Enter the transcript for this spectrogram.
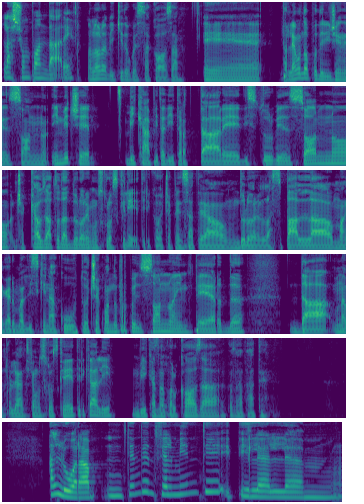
lascio un po' andare. Allora vi chiedo questa cosa. Eh, parliamo dopo dell'igiene del sonno. Invece vi capita di trattare disturbi del sonno, cioè causato dal dolore muscoloscheletrico? Cioè pensate a un dolore alla spalla o magari un mal di schiena acuto, cioè quando proprio il sonno è impaired da una problematica muscoloscheletrica, lì vi cambia Sì. qualcosa? Cosa fate? Allora, mh, tendenzialmente il, il, mm,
